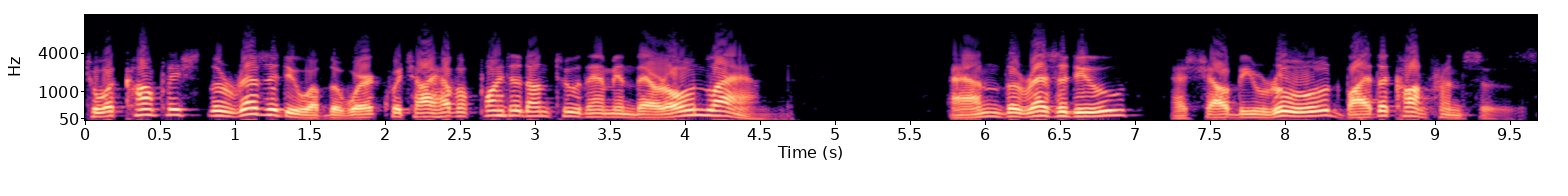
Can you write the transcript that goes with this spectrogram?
to accomplish the residue of the work which I have appointed unto them in their own land, and the residue as shall be ruled by the conferences.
